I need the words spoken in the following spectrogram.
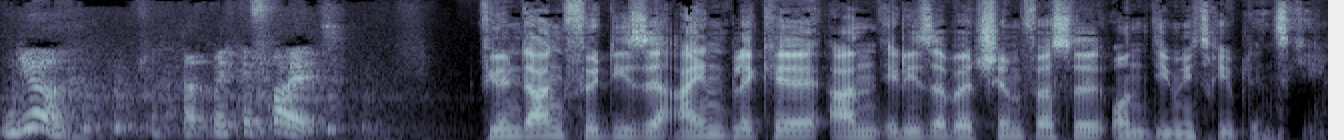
Ja, hat mich gefreut. Vielen Dank für diese Einblicke an Elisabeth Schimpfersel und Dimitri Blinski.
